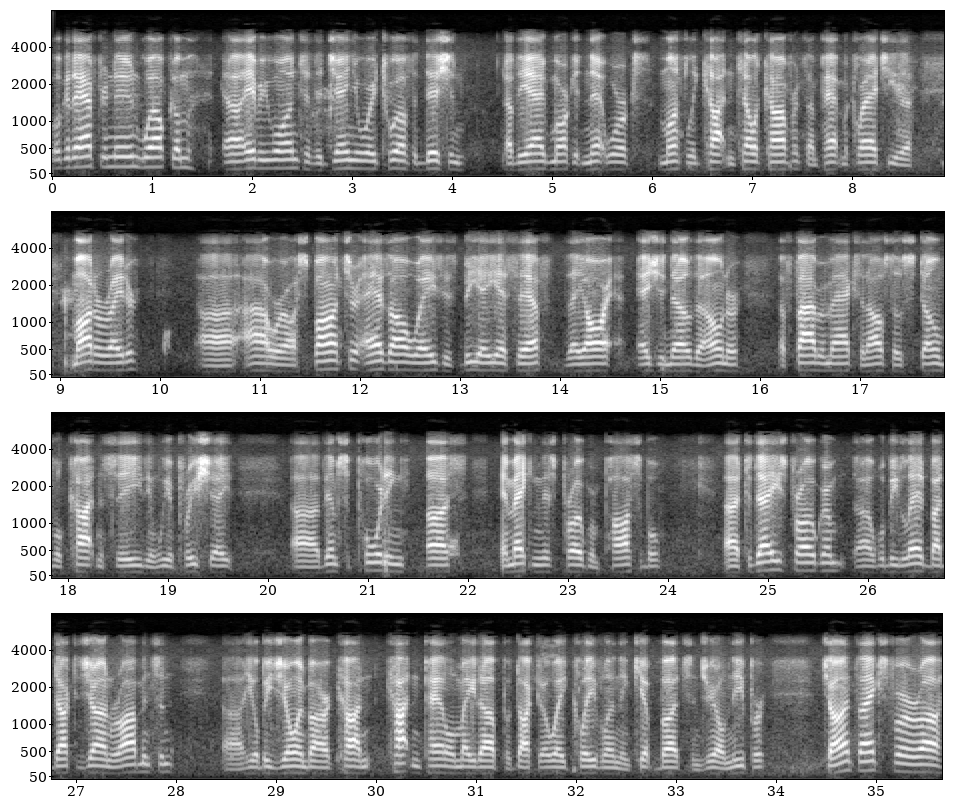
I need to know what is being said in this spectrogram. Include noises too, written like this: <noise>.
Well, good afternoon. Welcome, uh, everyone, to the January 12th edition of the Ag Market Network's monthly cotton teleconference. I'm Pat McClatchy, the moderator. Uh, our uh, sponsor, as always, is BASF. They are, as you know, the owner of FiberMax and also Stoneville Cottonseed, and we appreciate uh, them supporting us and making this program possible. Uh, today's program uh, will be led by Dr. John Robinson. Uh, he'll be joined by our cotton, cotton panel made up of Dr. O.A. Cleveland and Kip Butts and Gerald Nieper. John, thanks for uh,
